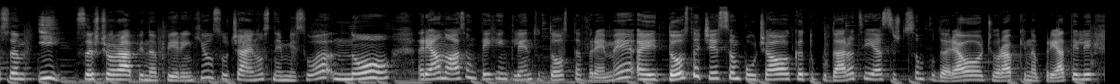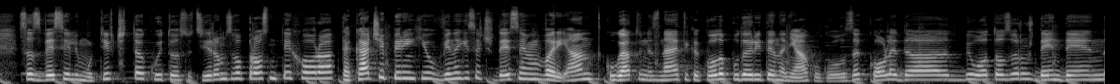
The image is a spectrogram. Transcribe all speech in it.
съм и с чорапи на Пирин Хил, случайност не мисля, но реално аз съм техен клиент от доста време, а и доста често съм получавала като подаръци и аз също съм подарявала чорапки на приятели с весели мотивчета, които асоциирам с въпросните хора. Така че Пирин Хил винаги са чудесен вариант, когато не знаете какво да подарите на някого. За коледа, било то за рожден ден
